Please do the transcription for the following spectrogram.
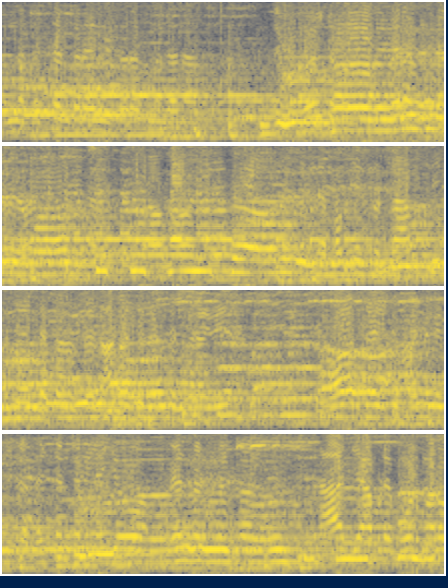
તમને દર્શન કરાવી સરસ મજાના. પબ્લિકનો ટ્રાફિક એટલે આગળથી દર્શન કરાવી બધા ફેમિલી કરી આજે આપણે બોર્ડ મારો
